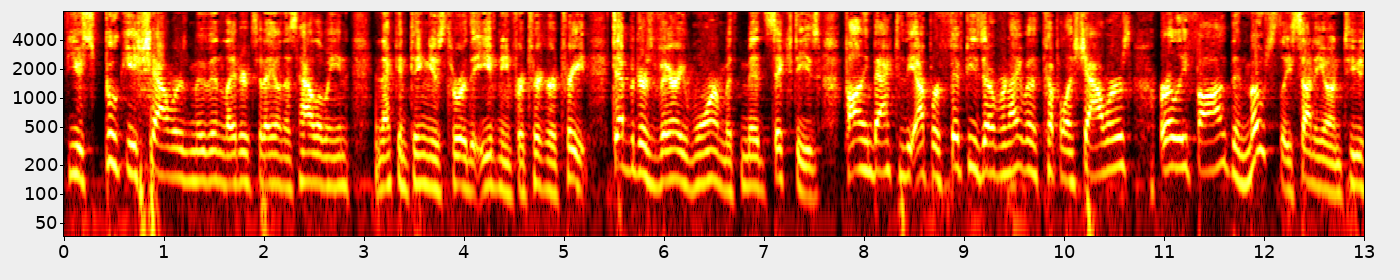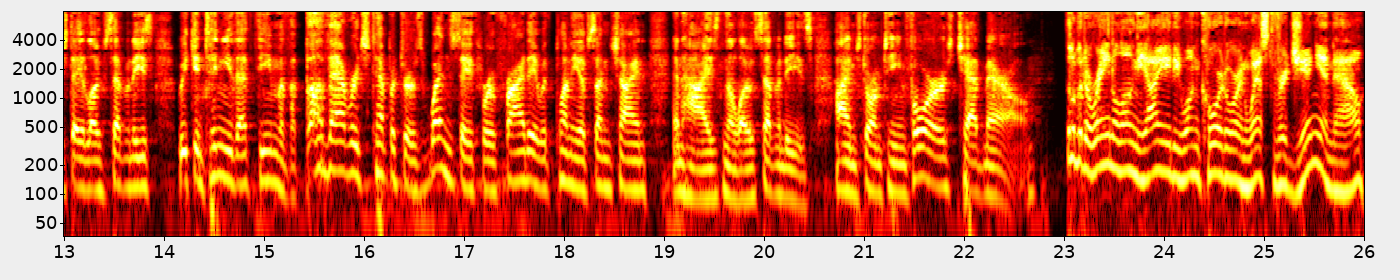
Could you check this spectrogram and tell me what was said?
few spooky showers move in later today on this Halloween, and that continues through the evening for trick or treat. Temperatures very warm with mid 60s, falling back to the upper 50s overnight with a couple of showers, early fog, then mostly sunny on Tuesday, low 70s. We continue that theme of above average temperatures Wednesday through Friday with plenty of sunshine and highs in the low 70s. I'm Storm Team 4's Chad Merrill. A little bit of rain along the I 81 corridor in West Virginia now.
